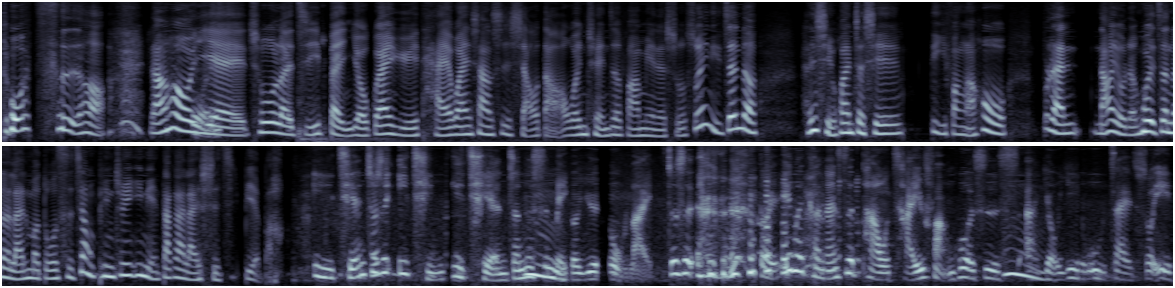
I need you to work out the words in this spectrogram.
多次哈、哦，然后也出了几本有关于台湾上是小岛温泉这方面的书，所以你真的很喜欢这些地方，然后。不然哪有人会真的来那么多次？这样平均一年大概来十几遍吧。以前就是疫情以前，真的是每个月都来，嗯、就 是对，因为可能是跑采访或者是 啊有业务在，所以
